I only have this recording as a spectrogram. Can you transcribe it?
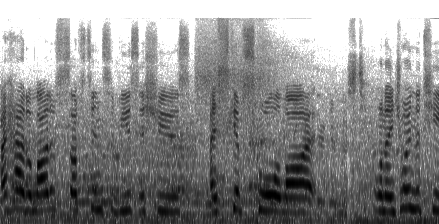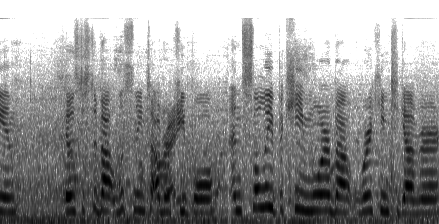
I had a lot of substance abuse issues. I skipped school a lot. When I joined the team, it was just about listening to other people and slowly it became more about working together.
